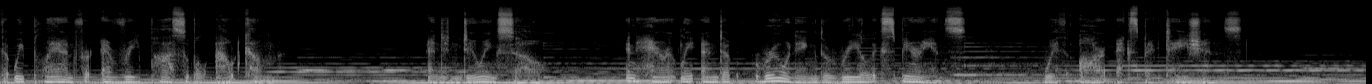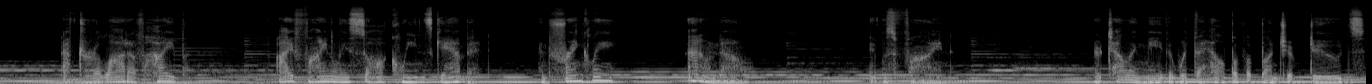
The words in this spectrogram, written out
that we plan for every possible outcome. And in doing so, inherently end up ruining the real experience with our expectations. After a lot of hype, I finally saw Queen's Gambit, and frankly, I don't know. It was fine. They're telling me that with the help of a bunch of dudes,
